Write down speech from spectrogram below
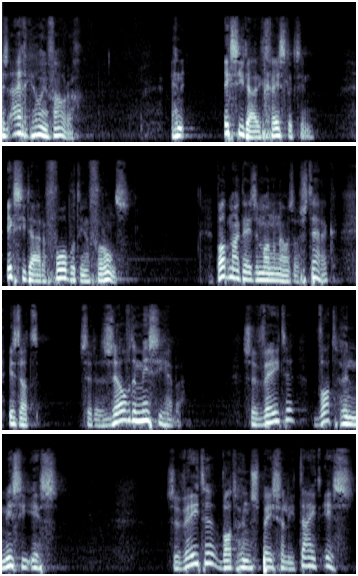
Is eigenlijk heel eenvoudig. En ik zie daar iets geestelijks in. Ik zie daar een voorbeeld in voor ons. Wat maakt deze mannen nou zo sterk? Is dat ze dezelfde missie hebben. Ze weten wat hun missie is. Ze weten wat hun specialiteit is.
